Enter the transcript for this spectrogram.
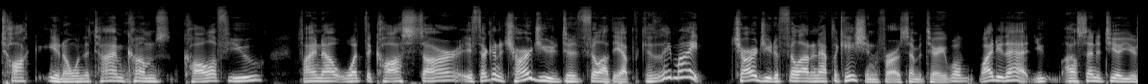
Talk, you know, when the time comes, call a few, find out what the costs are. If they're going to charge you to fill out the app, because they might charge you to fill out an application for our cemetery. Well, why do that? You, I'll send it to you,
